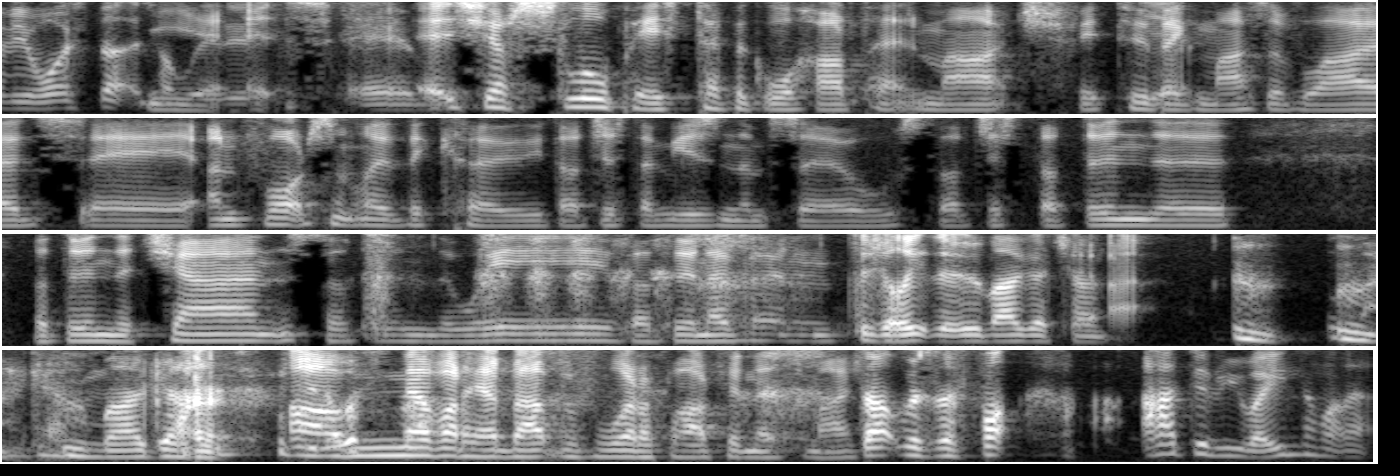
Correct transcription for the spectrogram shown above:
Have you watched that? It's yeah, it's Um, it's your slow-paced, typical hard-hitting match for two Yeah. big, massive lads. Uh, unfortunately, the crowd are just amusing themselves. They're just they're doing the they're doing the chants, they're doing the wave, they're doing everything. Did you like the Umaga chant? Oh god! Umaga. Did I've notice that? never heard that before, apart from this match. That was the fun. I had to rewind. I'm like,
